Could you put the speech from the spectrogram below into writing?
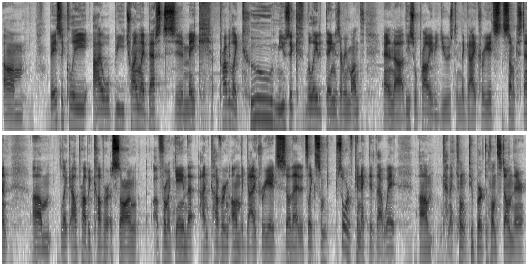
Um, basically, I will be trying my best to make probably like two music related things every month, and uh, these will probably be used in the guy creates to some extent. Um, like I'll probably cover a song from a game that I'm covering on the guy creates so that it's like some sort of connected that way. Um, kind of killing two birds with one stone there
